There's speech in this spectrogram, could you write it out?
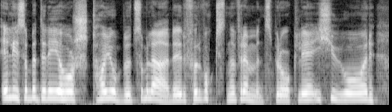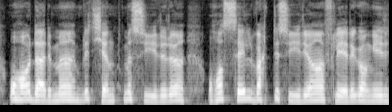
Elisabeth Rehorst har jobbet som lærer for voksne fremmedspråklige i 20 år, og har dermed blitt kjent med syrere, og har selv vært i Syria flere ganger,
